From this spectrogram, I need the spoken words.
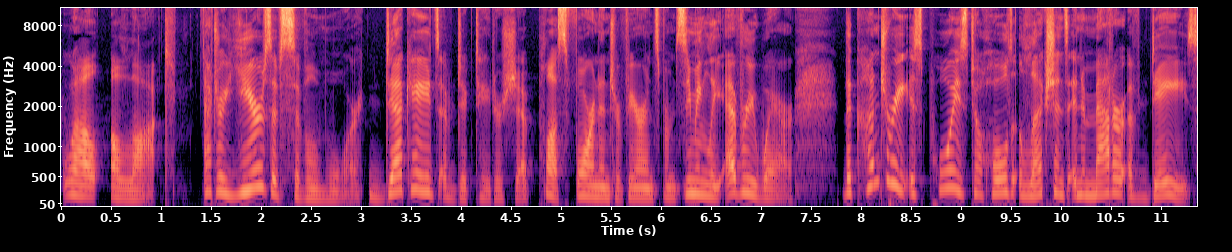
Well, a lot. After years of civil war, decades of dictatorship, plus foreign interference from seemingly everywhere, the country is poised to hold elections in a matter of days,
